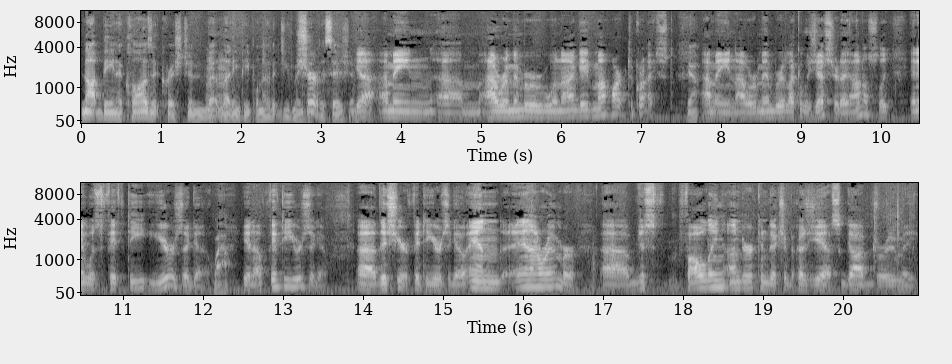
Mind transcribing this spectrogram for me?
not being a closet Christian, but letting people know that you've made that decision. Mm-hmm. Yeah, I mean, um, I remember when I gave my heart to Christ. Yeah. I mean, I remember it like it was yesterday, honestly, and it was 50 years ago. Wow. You know, 50 years ago. Uh, this year, 50 years ago, and and I remember uh, just falling under conviction because yes, God drew me.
